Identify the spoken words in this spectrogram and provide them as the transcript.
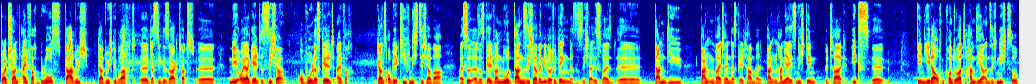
Deutschland einfach bloß dadurch, dadurch gebracht, äh, dass sie gesagt hat, äh, nee, euer Geld ist sicher, obwohl das Geld einfach ganz objektiv nicht sicher war. Weißt du, also das Geld war nur dann sicher, wenn die Leute denken, dass es sicher ist, weil äh, dann die Banken weiterhin das Geld haben, weil Banken haben ja jetzt nicht den Betrag X, äh, den jeder auf dem Konto hat, haben die ja an sich nicht so.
